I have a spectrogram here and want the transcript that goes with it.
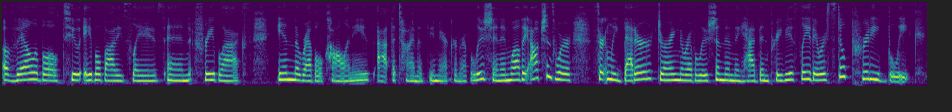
available to able-bodied slaves and free blacks in the rebel colonies at the time of the American Revolution. And while the options were certainly better during the revolution than they had been previously, they were still pretty bleak.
